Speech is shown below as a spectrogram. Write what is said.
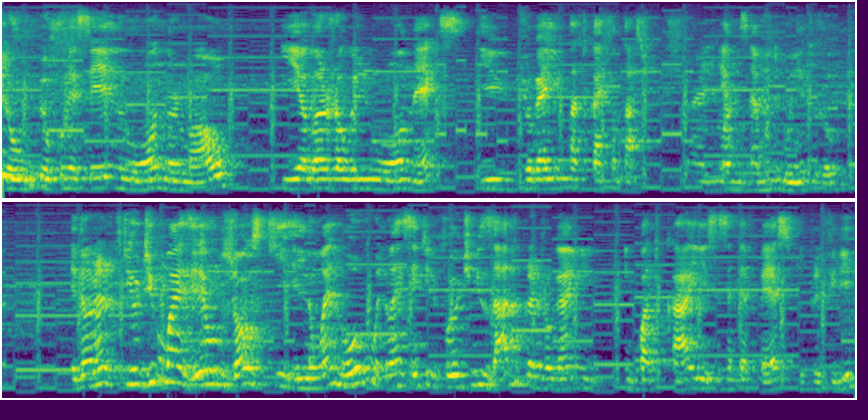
eu, eu, eu comecei no One normal e agora eu jogo ele no One X e jogar ele em 4K é fantástico. É, é muito bonito o jogo. E, eu digo mais, ele é um dos jogos que ele não é novo, ele não é recente, ele foi otimizado para jogar em, em 4K e 60 FPS, se tu preferir.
